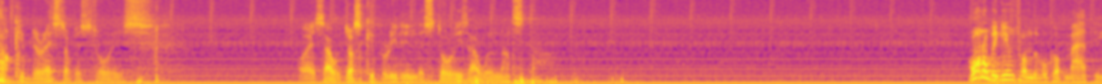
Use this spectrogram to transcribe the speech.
I'll keep the rest of the stories. Or else I will just keep reading the stories. I will not stop. I want to begin from the book of Matthew,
